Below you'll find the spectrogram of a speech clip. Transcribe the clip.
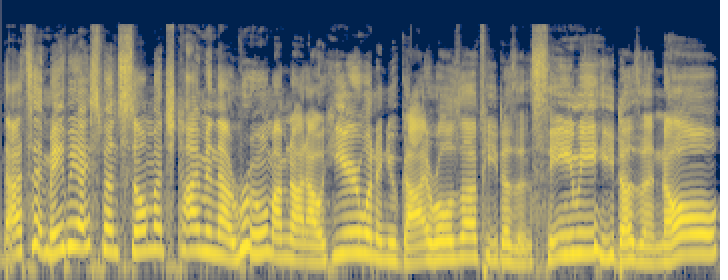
that's it. Maybe I spend so much time in that room. I'm not out here when a new guy rolls up. He doesn't see me, he doesn't know.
